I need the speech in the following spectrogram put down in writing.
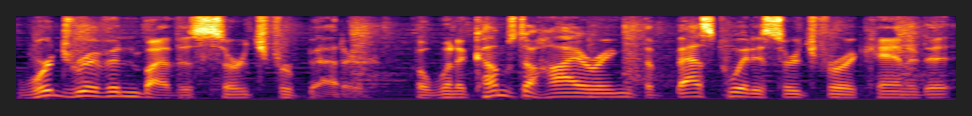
We're driven by the search for better. But when it comes to hiring, the best way to search for a candidate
